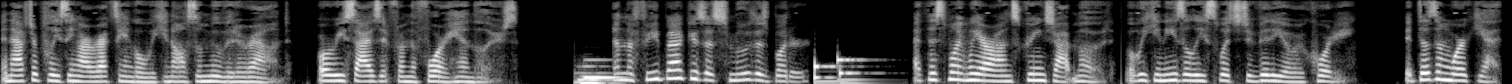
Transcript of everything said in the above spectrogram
and after placing our rectangle we can also move it around, or resize it from the four handlers. And the feedback is as smooth as butter. At this point we are on screenshot mode, but we can easily switch to video recording. It doesn't work yet,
